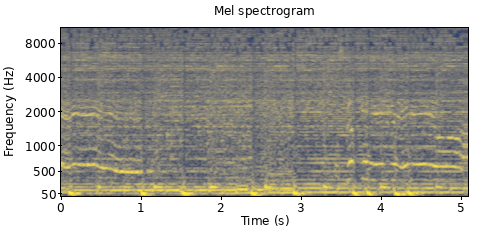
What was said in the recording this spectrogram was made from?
Entender es lo que veo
